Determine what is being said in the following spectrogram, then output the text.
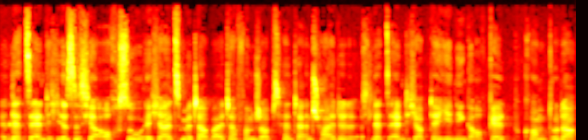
Letztendlich ist es ja auch so. Ich als Mitarbeiter vom Jobcenter entscheide letztendlich, ob derjenige auch Geld bekommt oder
